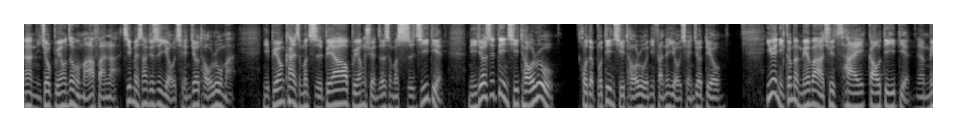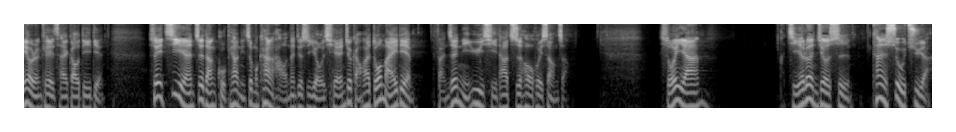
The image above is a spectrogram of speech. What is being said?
那你就不用这么麻烦了。基本上就是有钱就投入买，你不用看什么指标，不用选择什么时机点，你就是定期投入或者不定期投入，你反正有钱就丢，因为你根本没有办法去猜高低点，那没有人可以猜高低点。所以，既然这档股票你这么看好，那就是有钱就赶快多买一点，反正你预期它之后会上涨。所以啊，结论就是看数据啊，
